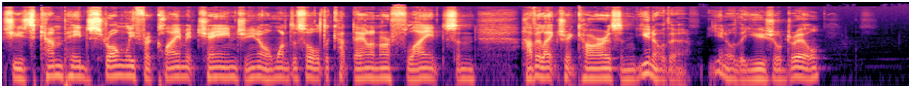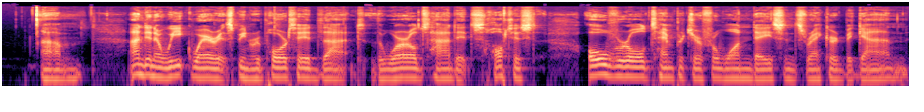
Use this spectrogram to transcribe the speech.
She's campaigned strongly for climate change, you know, wants us all to cut down on our flights and have electric cars, and you know the you know the usual drill. Um, and in a week where it's been reported that the world's had its hottest overall temperature for one day since record began,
